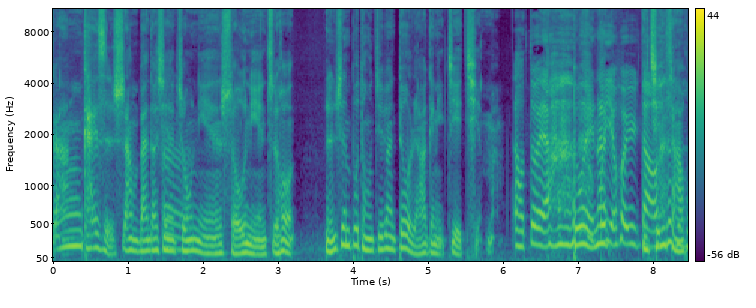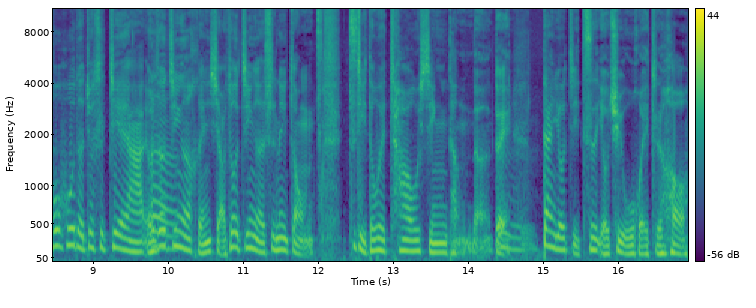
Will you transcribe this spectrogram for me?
刚开始上班到现在中年、熟年之后，人生不同阶段都有人要跟你借钱嘛。哦，对啊，对，那也会遇到。以前傻乎乎的，就是借啊，有时候金额很小，有时候金额是那种自己都会超心疼的，对。嗯、但有几次有去无回之后，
